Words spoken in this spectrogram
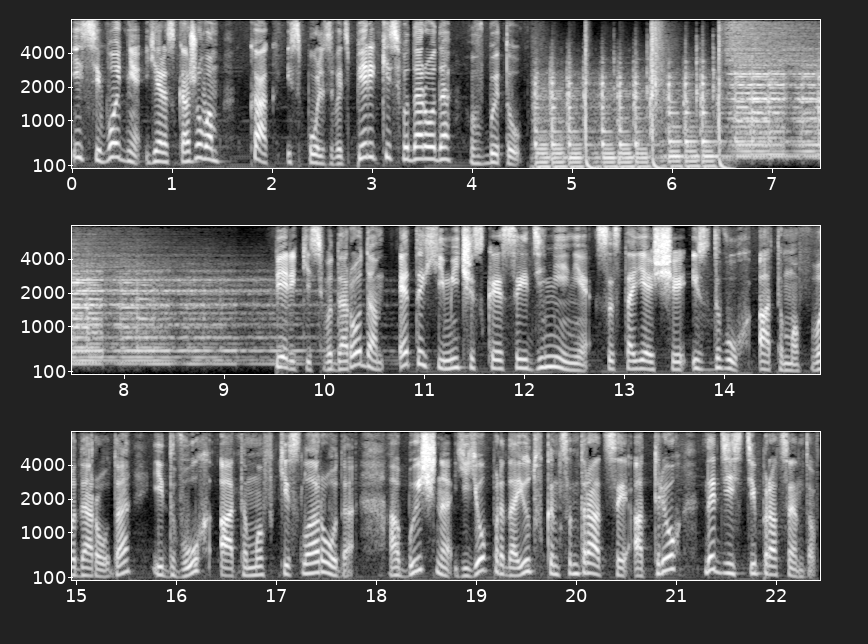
и сегодня я расскажу вам, как использовать перекись водорода в быту. Перекись водорода – это химическое соединение, состоящее из двух атомов водорода и двух атомов кислорода. Обычно ее продают в концентрации от 3 до 10%.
